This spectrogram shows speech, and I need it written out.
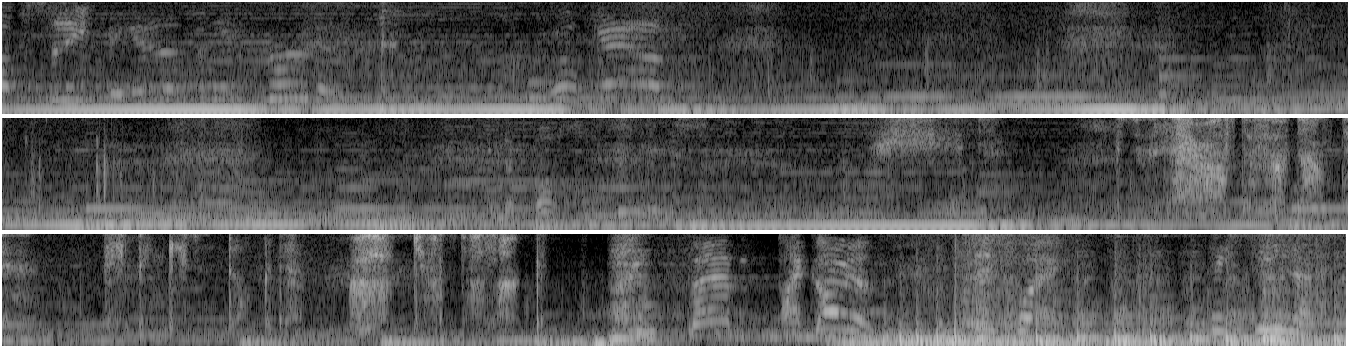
Stop sleeping and look for the intruder. Look out! And the boss fears. Shit. So they're after Vaudin too. They think he's a doctor. Oh, just our luck. Bam! I got him! This way! They've seen us!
